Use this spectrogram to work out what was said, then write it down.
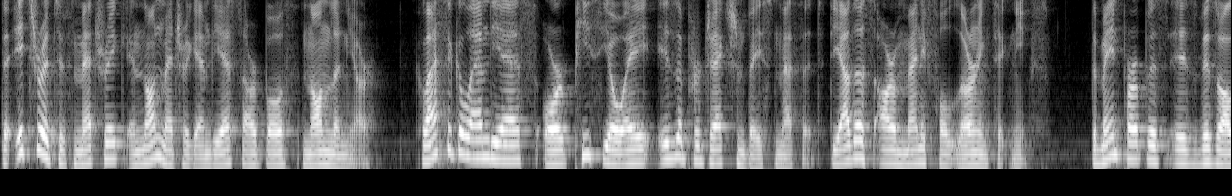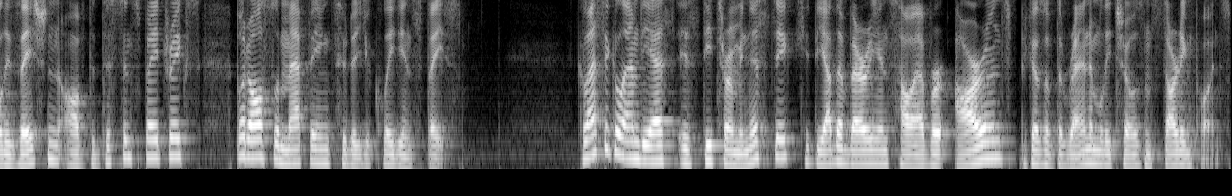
The iterative metric and non-metric MDS are both nonlinear. Classical MDS or PCOA is a projection-based method. The others are manifold learning techniques. The main purpose is visualization of the distance matrix, but also mapping to the Euclidean space. Classical MDS is deterministic, the other variants however aren't because of the randomly chosen starting points.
